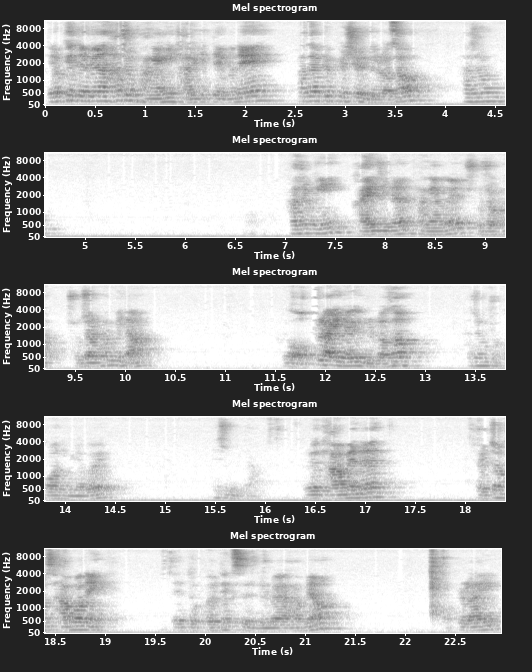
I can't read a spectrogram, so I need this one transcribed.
이렇게 되면 하중 방향이 다르기 때문에 화살표 표시를 눌러서 하중 하중이 가해지는 방향을 조절, 조절합니다. 그리고 어플라이를 눌러서 하중 조건 입력을 해줍니다. 그리고 다음에는 절점 4번에 이제 또 벌텍스를 눌러야 하며 어플라이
